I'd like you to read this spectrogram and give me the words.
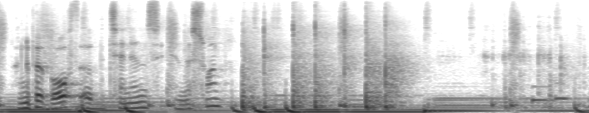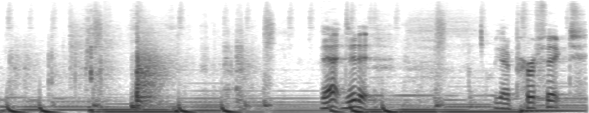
I'm gonna put both of the tenons in this one. That did it. We got a perfect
